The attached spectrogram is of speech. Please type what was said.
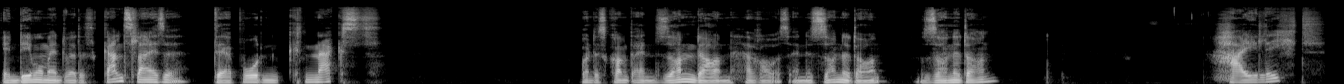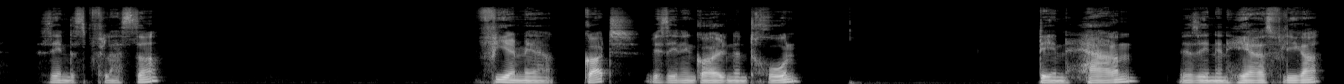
In dem Moment wird es ganz leise, der Boden knackst und es kommt ein Sonnendorn heraus, eine Sonnedorn, Sonnedorn, heiligt, wir sehen das Pflaster, vielmehr Gott, wir sehen den goldenen Thron, den Herrn, wir sehen den Heeresflieger,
